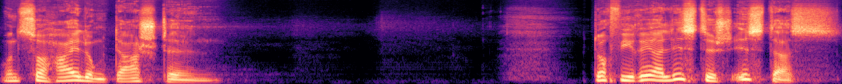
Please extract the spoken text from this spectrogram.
und zur Heilung darstellen. Doch wie realistisch ist das?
